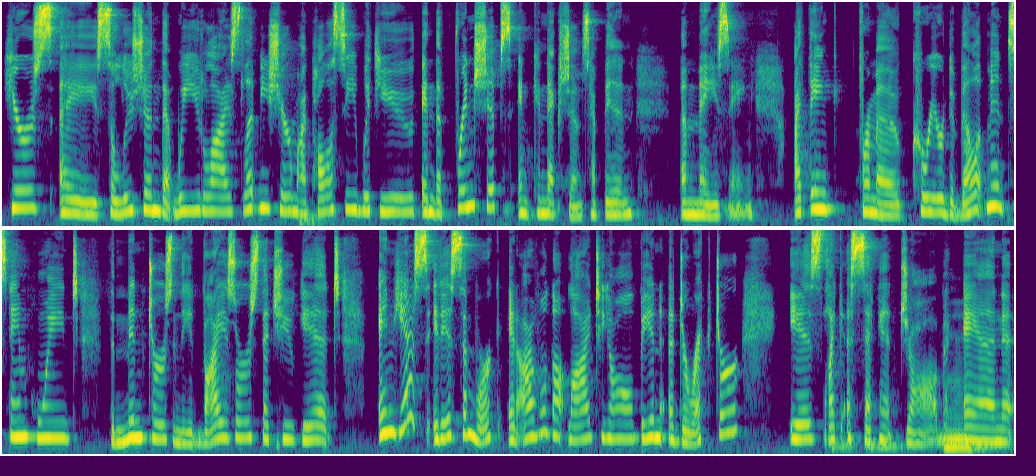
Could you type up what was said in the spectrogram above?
Here's a solution that we utilize. Let me share my policy with you. And the friendships and connections have been amazing. I think from a career development standpoint, the mentors and the advisors that you get, and yes, it is some work. And I will not lie to y'all, being a director is like a second job. Mm-hmm. And,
